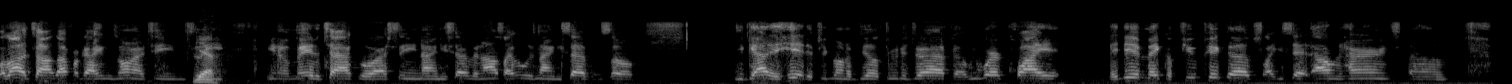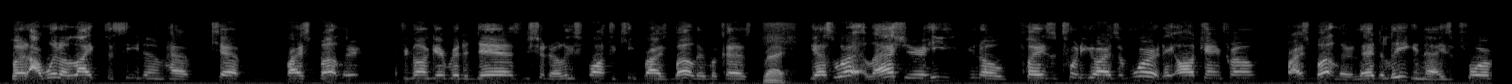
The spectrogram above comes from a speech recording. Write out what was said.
a lot of times I forgot he was on our team. So yeah. He, you know, made a tackle or I seen 97. I was like, who was 97? So you got to hit if you're going to build through the draft. Uh, we were quiet. They did make a few pickups, like you said, Allen Hurns. Um, but I would have liked to see them have kept Brice Butler. If you're going to get rid of Dez, you should at least fought to keep Brice Butler because right. guess what? Last year, he, you know, plays of 20 yards or more. They all came from Brice Butler, led the league in that. He's a 4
